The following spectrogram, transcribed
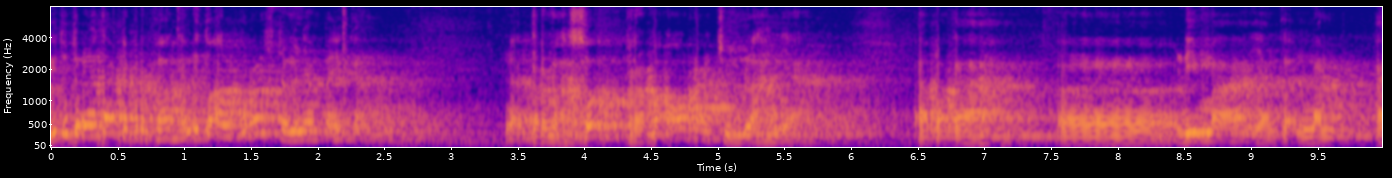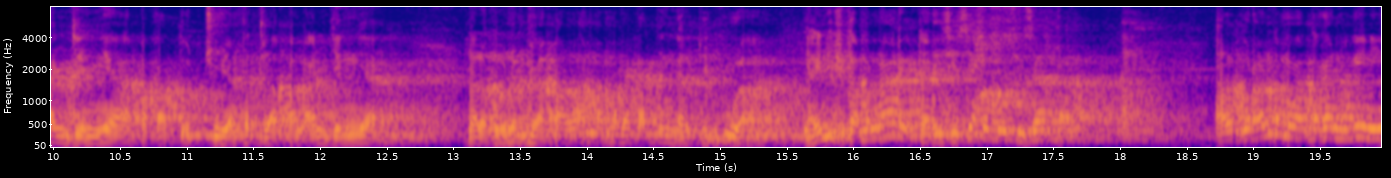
itu ternyata ada perdebatan itu Al-Quran sudah menyampaikan. Nah termasuk berapa orang jumlahnya? Apakah e, lima yang ke enam anjingnya apakah tujuh yang ke delapan anjingnya? Lalu kemudian berapa lama tinggal di gua nah ini juga menarik dari sisi kemujizatan Al-Quran itu mengatakan begini,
